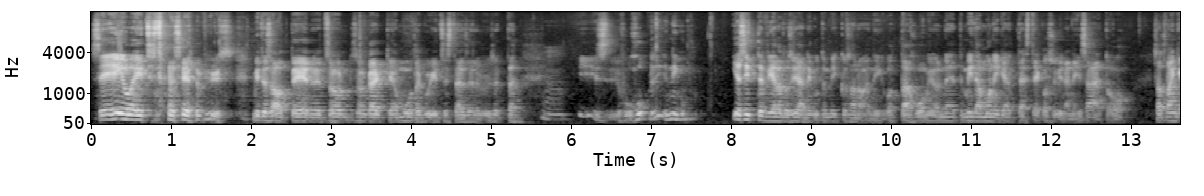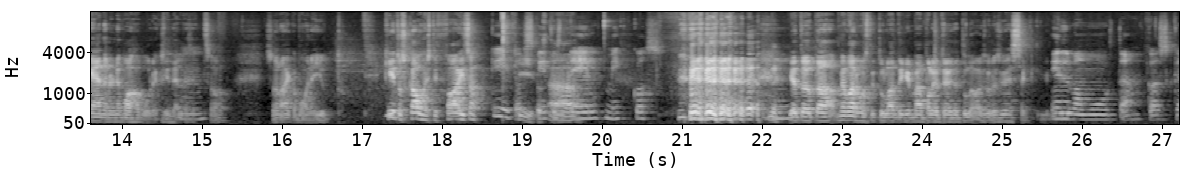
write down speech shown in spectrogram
se ei ole itsestäänselvyys, mitä sä oot tehnyt. Se on, se on kaikkea muuta kuin itsestäänselvyys. Että, mm. hu, niin kuin, ja sitten vielä tosiaan, niin kuten Mikko sanoi, niin ottaa huomioon ne, että mitä moni käyttäisi tekosyynä, niin sä et ole. Sä oot vain kääntänyt ne vahvuudeksi itsellesi. Mm. Se, on, se on aikamoinen juttu. Kiitos kauheasti Faisa. Kiitos, kiitos, kiitos teille Mikkos. ja tota, me varmasti tullaan tekemään paljon töitä tulevaisuudessa yhdessä. Ilman muuta, koska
